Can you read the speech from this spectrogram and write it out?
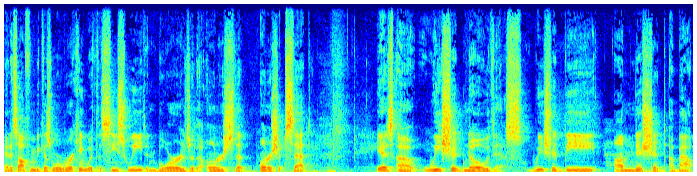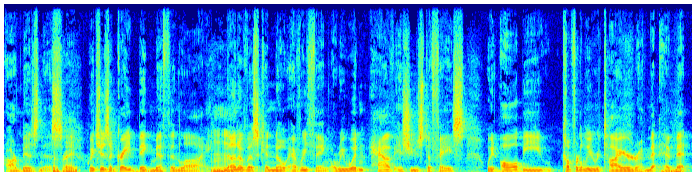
and it's often because we're working with the C-suite and boards or the ownership ownership set is uh, we should know this. We should be omniscient about our business, right. which is a great big myth and lie. Mm-hmm. None of us can know everything, or we wouldn't have issues to face. We'd all be comfortably retired or have met, have met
